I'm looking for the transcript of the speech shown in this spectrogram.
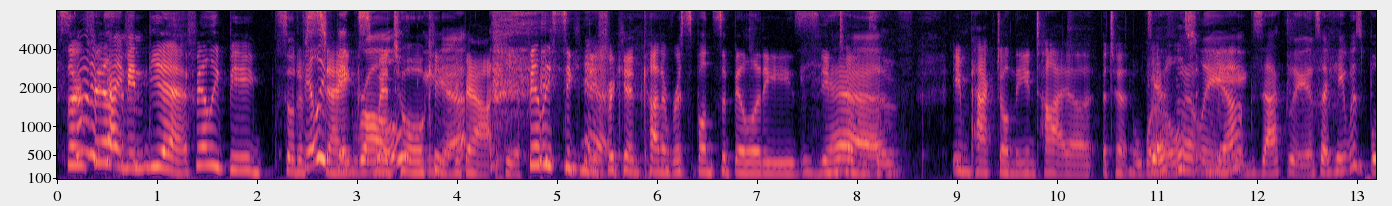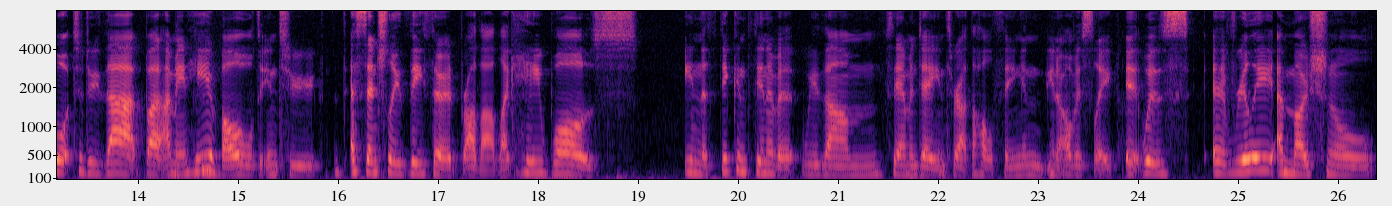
So kind of fair- came in yeah, fairly big sort of Fairly stakes we're talking yeah. about here. Fairly significant kind of responsibilities in Yeah. terms of impact on the entire eternal world. Definitely, Yeah. exactly. And so he was brought to do that, but I mean, he evolved into essentially the third brother. Like he was in the thick and thin of it with um, Sam and Dean throughout the whole thing, and you know, obviously, it was a really emotional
